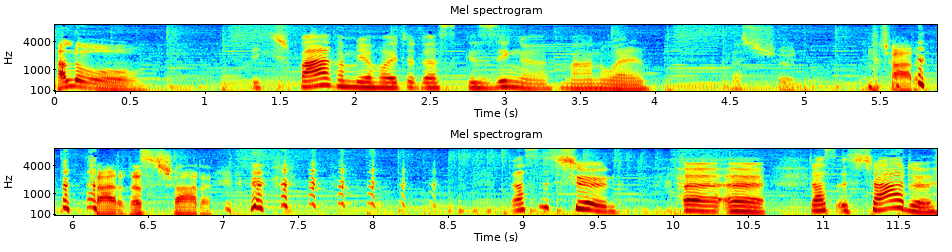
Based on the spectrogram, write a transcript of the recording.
Hallo! Ich spare mir heute das Gesinge, Manuel. Das ist schön. Schade. schade, das ist schade. Das ist schön. Äh, äh, das ist schade.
